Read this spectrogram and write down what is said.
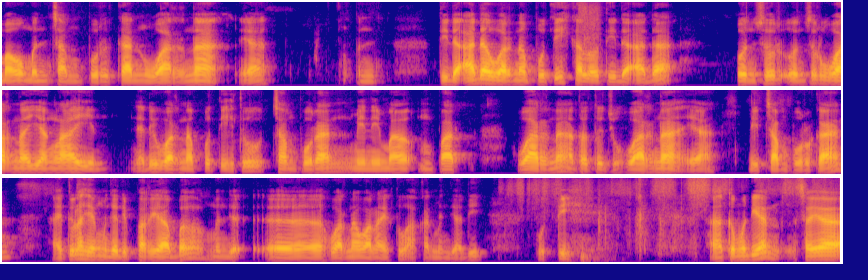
mau mencampurkan warna ya. Tidak ada warna putih kalau tidak ada unsur-unsur warna yang lain. Jadi warna putih itu campuran minimal empat warna atau tujuh warna ya dicampurkan Nah, itulah yang menjadi variabel menja eh, warna-warna itu akan menjadi putih. Nah, kemudian saya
